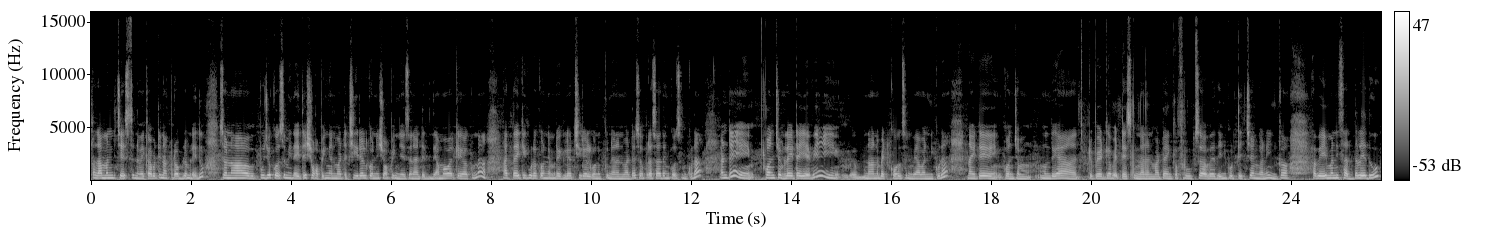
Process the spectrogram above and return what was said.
చాలామంది చేస్తున్నవే కాబట్టి నాకు ప్రాబ్లం లేదు. సో నా పూజ కోసం ఇదైతే షాపింగ్ అనమాట చీరలు కొన్ని షాపింగ్ చేశాను. అంటే అమ్మవారికే కాకుండా అత్తయ్యకి కూడా కొన్ని రెగ్యులర్ చీరలు కొనుక్కున్నాను అనమాట సో ప్రసాదం కోసం కూడా. అంటే కొంచెం లేట్ అయ్యేవి నానబెట్టుకోవాల్సినవి అవన్నీ కూడా నైటే కొంచెం ముందుగా ప్రిపేర్డ్గా పెట్టేసుకున్నాను అనమాట ఇంకా ఫ్రూట్స్ అవి దీన్ని కూడా తెచ్చాను కానీ ఇంకా అవి ఏమని సర్దలేదు.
